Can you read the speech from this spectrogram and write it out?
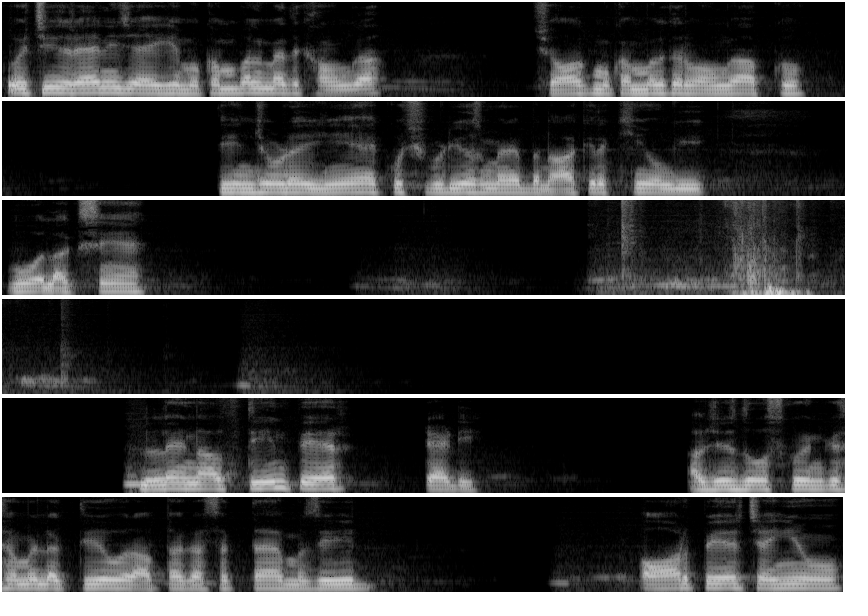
कोई चीज़ रह नहीं जाएगी। मुकम्मल मैं दिखाऊँगा। शौक मुकम्मल करवाऊँगा आपको। तीन जोड़े ये हैं, कुछ वीडियोस मैंने बना के रखी होंगी। वो अलग से हैं। लेकिन आप तीन पेयर टैडी अब जिस दोस्त को इनकी समझ लगती है, वो रबता कर सकता है, मज़ीद और पेयर चाहिए हो,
